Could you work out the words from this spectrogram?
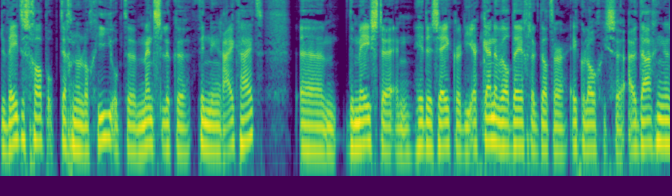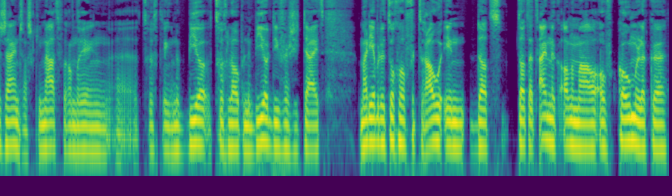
de wetenschap, op technologie, op de menselijke vindingrijkheid. Ehm, de meeste, en Hidde zeker, die erkennen wel degelijk dat er ecologische uitdagingen zijn, zoals klimaatverandering, eh, terugdringende bio, teruglopende biodiversiteit. Maar die hebben er toch wel vertrouwen in dat dat uiteindelijk allemaal overkomelijke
